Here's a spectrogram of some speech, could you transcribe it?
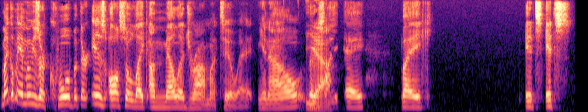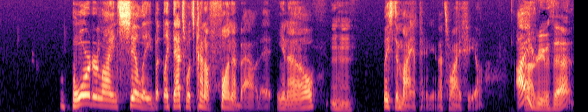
Michael Mann movies are cool, but there is also like a melodrama to it. You know, there's Yeah. like a like it's it's borderline silly, but like that's what's kind of fun about it. You know, hmm at least in my opinion, that's how I feel. I Uh, agree with that.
